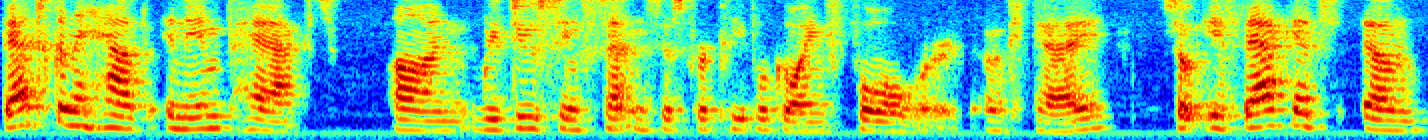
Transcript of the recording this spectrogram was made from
that's going to have an impact on reducing sentences for people going forward. Okay, so if that gets um,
